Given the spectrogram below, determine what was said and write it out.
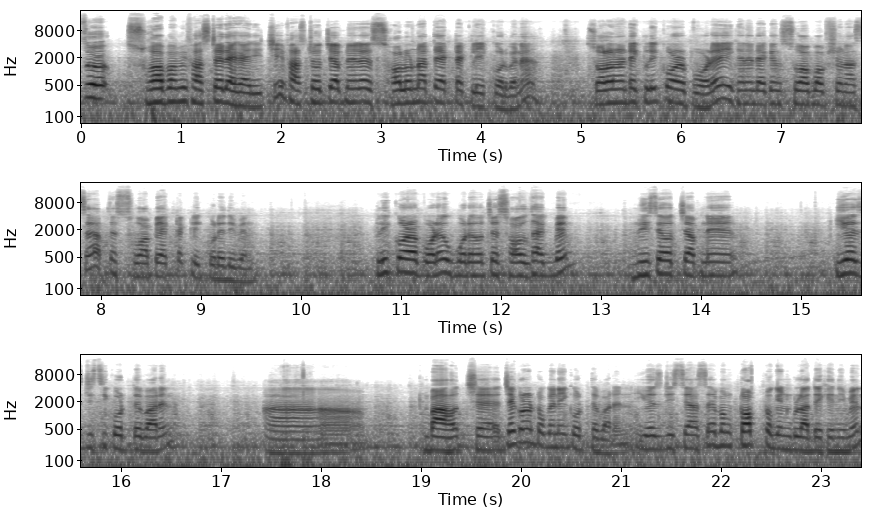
সো সোয়াপ আমি ফার্স্টে দেখাই দিচ্ছি। ফার্স্টে হচ্ছে আপনারা সলোনাতে একটা ক্লিক করবেন হ্যাঁ? সলোনাতে ক্লিক করার পরে এখানে দেখেন সোয়াপ অপশন আছে, আপনি সোয়াপে একটা ক্লিক করে দিবেন। ক্লিক করার পরে উপরে হচ্ছে সল থাকবে, নিচে হচ্ছে আপনি ইউএসডিসি করতে পারেন বা হচ্ছে যে কোনো টোকেনেই করতে পারেন। ইউএসডিসি আছে এবং টপ টোকেনগুলো দেখে নেবেন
